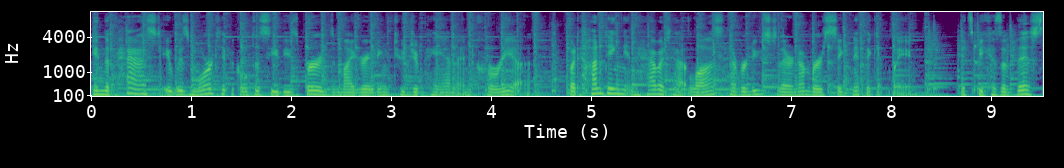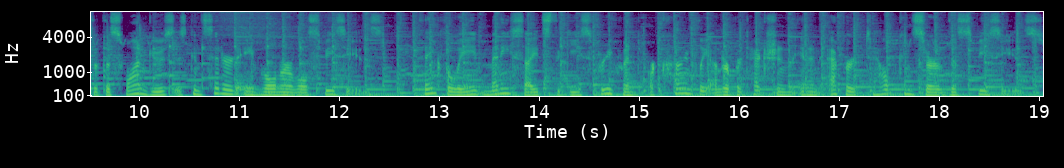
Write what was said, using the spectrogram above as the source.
In the past, it was more typical to see these birds migrating to Japan and Korea, but hunting and habitat loss have reduced their numbers significantly. It's because of this that the swan goose is considered a vulnerable species. Thankfully, many sites the geese frequent are currently under protection in an effort to help conserve this species.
